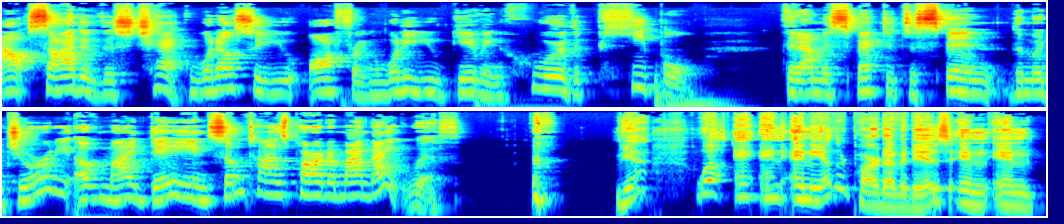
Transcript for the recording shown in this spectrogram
outside of this check? What else are you offering? What are you giving? Who are the people that I'm expected to spend the majority of my day and sometimes part of my night with? yeah. Well, and, and the other part of it is, and, and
